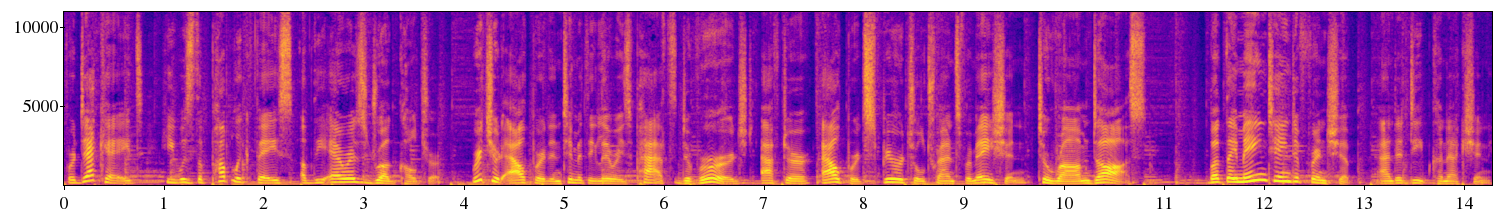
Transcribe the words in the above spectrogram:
For decades, he was the public face of the era's drug culture. Richard Alpert and Timothy Leary's paths diverged after Alpert's spiritual transformation to Ram Dass, but they maintained a friendship and a deep connection.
